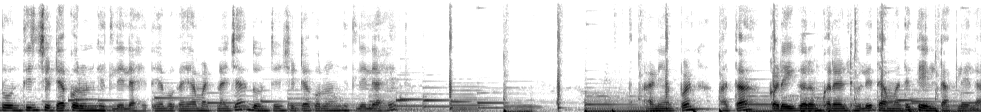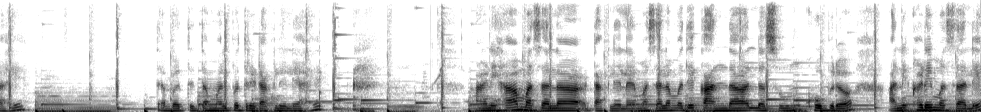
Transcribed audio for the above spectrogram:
दोन तीन शिट्या करून घेतलेल्या आहेत. हे बघा या मटणाच्या दोन तीन शिट्या करून घेतलेल्या आहेत. आणि आपण आता कढई गरम करायला ठेवले. त्यामध्ये तेल टाकलेलं आहे. त्यामध्ये तमालपत्रे टाकलेले आहे आणि हा मसाला टाकलेला आहे. मसाल्यामध्ये कांदा लसूण खोबरं आणि खडे मसाले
